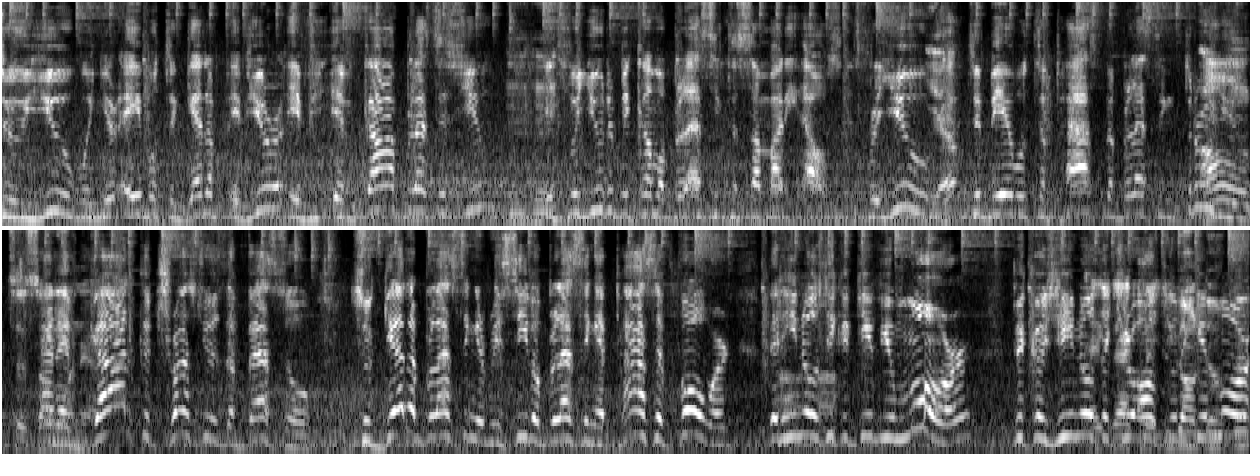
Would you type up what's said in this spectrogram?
to you when you're able to get up. If you're if if God blesses you, it's for you to become a blessing to somebody else. It's for you Mm-hmm. Yep. to be able to pass the blessing through On you. to and if else. God could trust you as a vessel to get a blessing and receive a blessing and pass it forward, then He knows He Uh-huh. could give you more. Because he knows that you're also You going to give more.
